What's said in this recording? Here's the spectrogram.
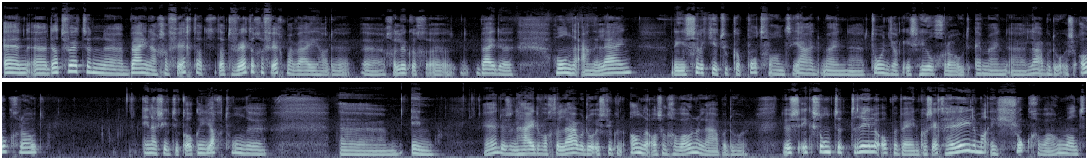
En uh, dat werd een uh, bijna gevecht. Dat, dat werd een gevecht, maar wij hadden uh, gelukkig beide honden aan de lijn. Je schrik je natuurlijk kapot, want ja, mijn toornjak is heel groot en mijn labrador is ook groot. En daar zit natuurlijk ook een jachthonden in. Dus een heidewachter labrador is natuurlijk een ander als een gewone labrador. Dus ik stond te trillen op mijn been. Ik was echt helemaal in shock gewoon, want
